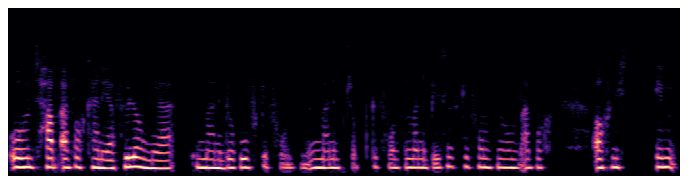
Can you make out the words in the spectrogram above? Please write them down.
und habe einfach keine Erfüllung mehr in meinem Beruf gefunden, in meinem Job gefunden, in meinem Business gefunden und einfach auch nicht in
